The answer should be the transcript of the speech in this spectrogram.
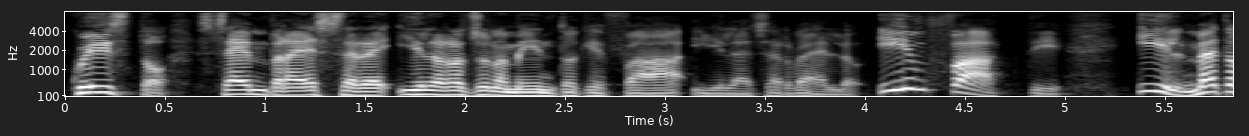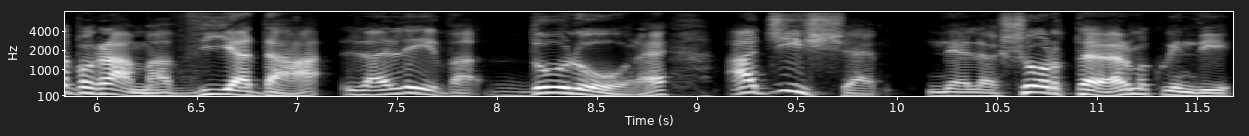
Questo sembra essere il ragionamento che fa il cervello. Infatti, il metaprogramma via da, la leva dolore, agisce nel short term, quindi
